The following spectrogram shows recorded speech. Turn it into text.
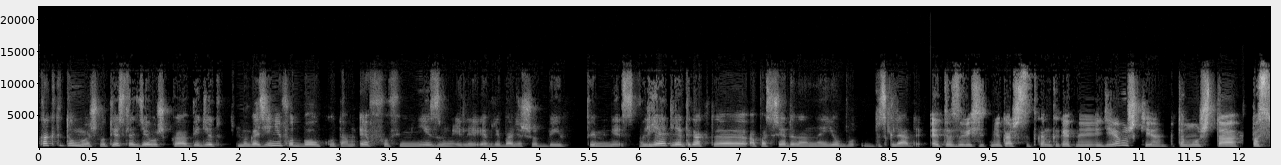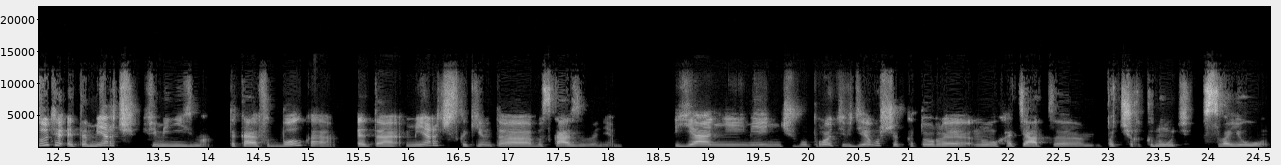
Как ты думаешь, вот если девушка видит в магазине футболку, там, F for феминизм или Everybody should be feminist, влияет ли это как-то опосредованно на ее взгляды? Это зависит, мне кажется, от конкретной девушки, потому что, по сути, это мерч феминизма. Такая футболка — это мерч с каким-то высказыванием. Я не имею ничего против девушек, которые, ну, хотят э, подчеркнуть свою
